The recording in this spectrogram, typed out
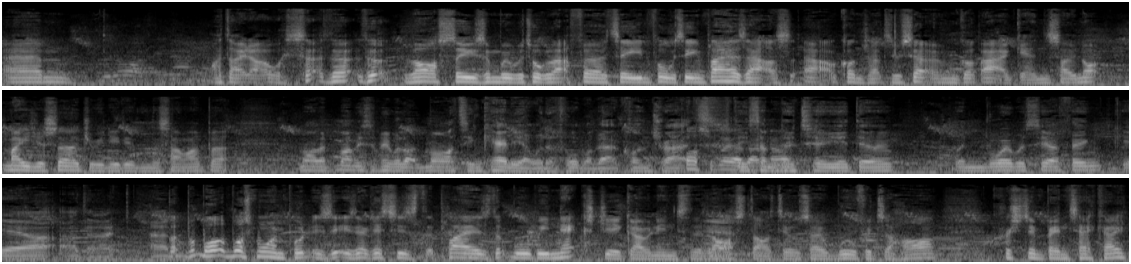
Um, I don't know. The, the, last season we were talking about 13, 14 players out of, out of contract. We certainly haven't got that again. So not major surgery needed in the summer, but Might, might be some people like Martin Kelly. I would have thought about that contract. Possibly, Did don't something two-year deal when Roy was here. I think. Yeah, I, I don't know. Um, But, but what, what's more important is, is, I guess, is the players that will be next year going into the last start deal. So Wilfried Zaha, Christian Benteke.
